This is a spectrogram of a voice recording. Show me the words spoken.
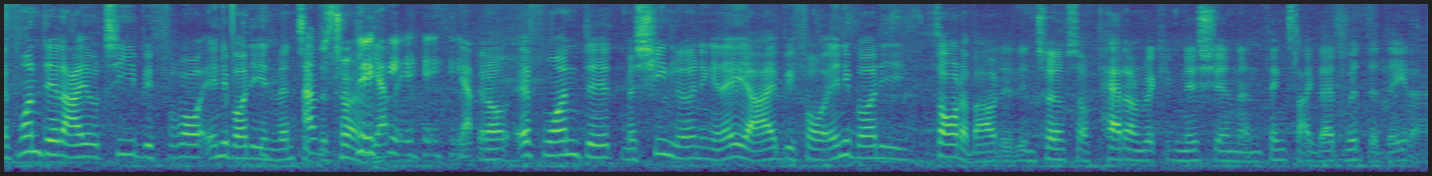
F1 did IoT before anybody invented Absolutely. the term. Yep. yep. You know, F1 did machine learning and AI before anybody thought about it in terms of pattern recognition and things like that with the data.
